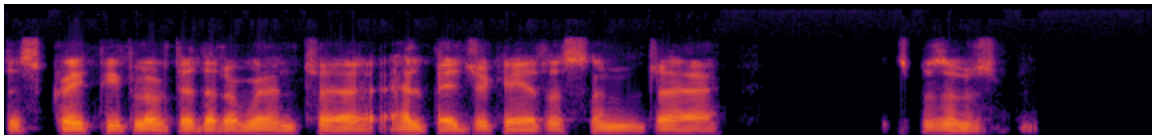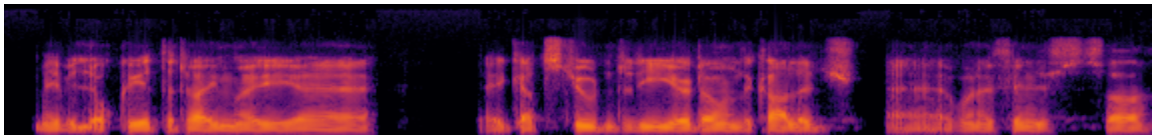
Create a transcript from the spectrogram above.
there's great people out there that are willing to help educate us. And uh, I suppose I was maybe lucky at the time. I, uh, I got student of the year down in the college uh, when I finished, so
